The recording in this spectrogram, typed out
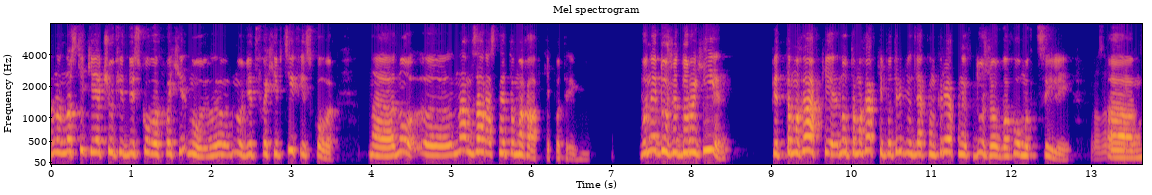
ну, наскільки я чув від військових фахів, ну, е, ну від фахівців військових, е, ну е, нам зараз не томагавки потрібні. Вони дуже дорогі. Під томагавки, ну томагавки потрібні для конкретних дуже вагомих цілей. Е.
